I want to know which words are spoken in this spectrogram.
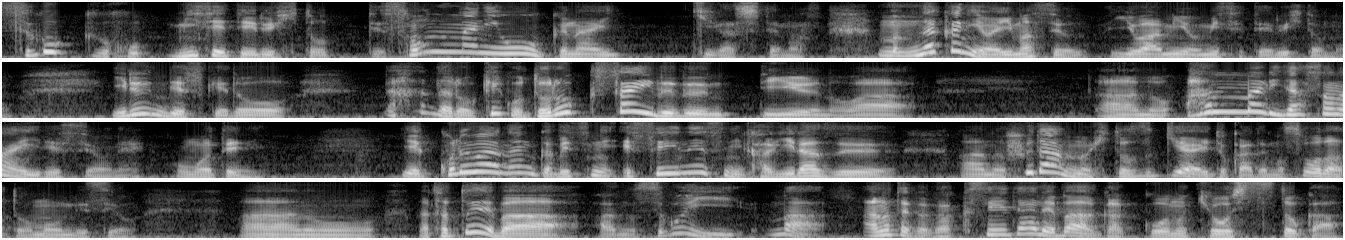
すごく見せてる人ってそんなに多くない気がしてます。まあ、中にはいますよ弱みを見せてる人もいるんですけどなんだろう結構泥臭い部分っていうのはあのあんまり出さないですよね表に。でこれはなんか別に SNS に限らずあの普段の人付き合いとかでもそうだと思うんですよ。あの例えばあのすごい、まあ、あなたが学生であれば学校の教室とか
